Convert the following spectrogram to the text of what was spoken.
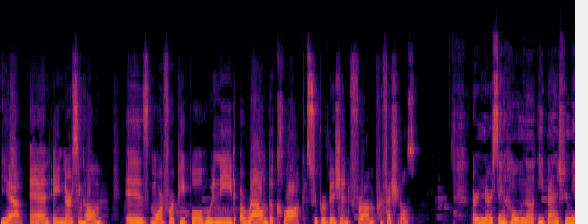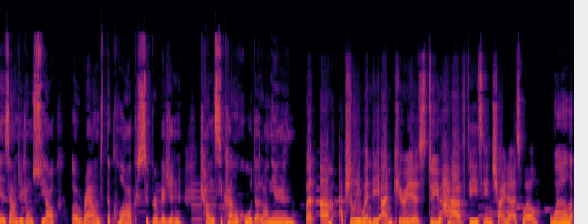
Yeah, and a nursing home is more for people who need around the clock supervision from professionals. 而 nursing home 呢，一般是面向这种需要 around-the-clock supervision，长期看护的老年人。But um, actually, Wendi, I'm curious. Do you have these in China as well? Well，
